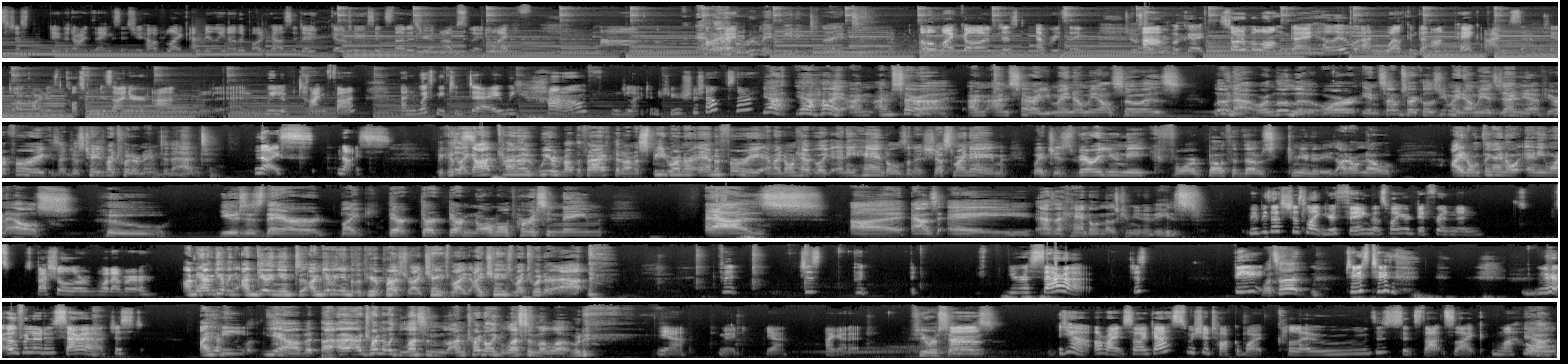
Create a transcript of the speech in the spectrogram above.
let's just do the darn thing since you have like a million other podcasts to do, go to since that is your absolute life. Um, And I Alright. have a roommate meeting tonight. oh my god, just everything. Just Um, everything. okay, start of a long day. Hello and welcome to Unpick. I'm Sarah Flintlock, artist, costume designer, and uh, Wheel of Time fan. And with me today we have. Would you like to introduce yourself, Sarah? Yeah, yeah. Hi, I'm I'm Sarah. I'm I'm Sarah. You may know me also as Luna or Lulu, or in some circles you may know me as Xenia if you're a furry, because I just changed my Twitter name to that. Nice, nice. Because I got kind of weird about the fact that I'm a speedrunner and a furry, and I don't have like any handles, and it's just my name, which is very unique for both of those communities. I don't know. I don't think I know anyone else who uses their like their their their normal person name as uh as a as a handle in those communities. Maybe that's just like your thing. That's why you're different and s- special or whatever. I mean, I'm giving I'm giving into I'm giving into the peer pressure. I changed my I changed my Twitter at. But just but, but you're a Sarah. Just be What's that? just to We're overload of Sarah. Just I have Be- yeah, but I, I- I'm trying to like lessen. I'm trying to like lessen the load. yeah, good. Yeah, I get it. Fewer Sarahs. Yeah, all right. So I guess we should talk about clothes since that's like my whole Yeah.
